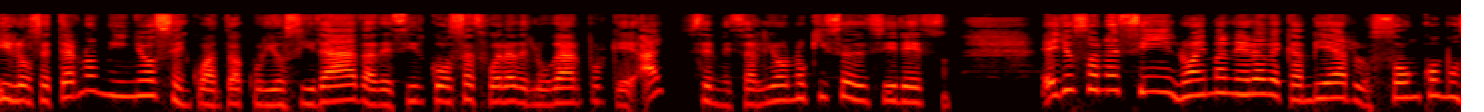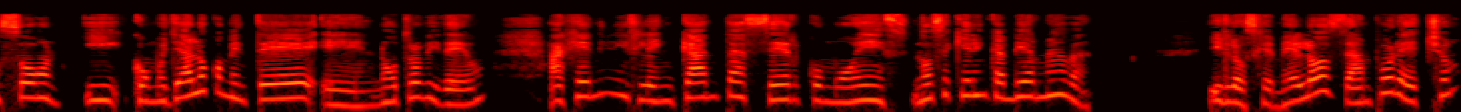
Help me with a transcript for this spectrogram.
Y los eternos niños, en cuanto a curiosidad, a decir cosas fuera de lugar, porque, ay, se me salió, no quise decir eso. Ellos son así, no hay manera de cambiarlos, son como son. Y como ya lo comenté en otro video, a Géminis le encanta ser como es, no se quieren cambiar nada. Y los gemelos dan por hecho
